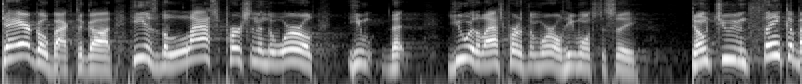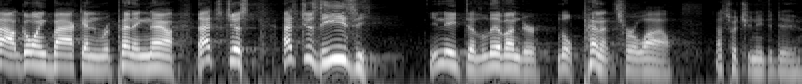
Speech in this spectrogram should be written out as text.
dare go back to God. He is the last person in the world he, that you are the last person in the world he wants to see. Don't you even think about going back and repenting now. That's just, that's just easy. You need to live under little penance for a while. That's what you need to do.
